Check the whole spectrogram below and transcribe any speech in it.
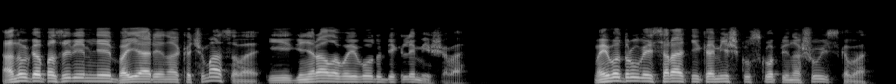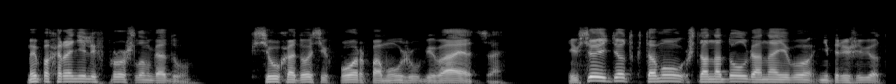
А ну-ка позови мне боярина Кочумасова и генерала-воеводу Беклемишева. Моего друга и соратника Мишку Скопина-Шуйского мы похоронили в прошлом году. Ксюха до сих пор по мужу убивается. И все идет к тому, что надолго она его не переживет.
